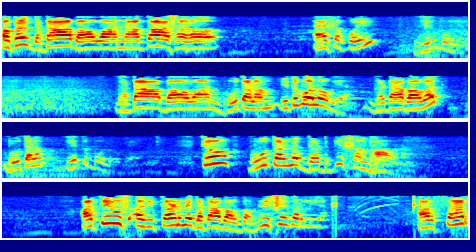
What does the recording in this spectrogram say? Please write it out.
अगर घटा भावान आकाश ऐसा कोई नहीं बोलेगा। घटा भावान भूतलम, ये तो बोलोगे घटा भावत भूतलम, ये तो बोलोगे। क्यों? भूतल में घट की संभावना। अतः उस अधिकरण में घटाभाव का निश्चय कर लिया। अर्थात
